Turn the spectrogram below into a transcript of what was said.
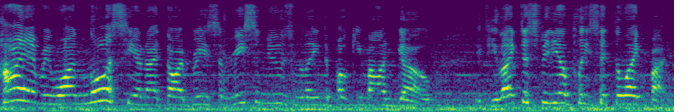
Hi everyone, Lois here, and I thought I'd bring you some recent news relating to Pokemon Go. If you like this video, please hit the like button.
